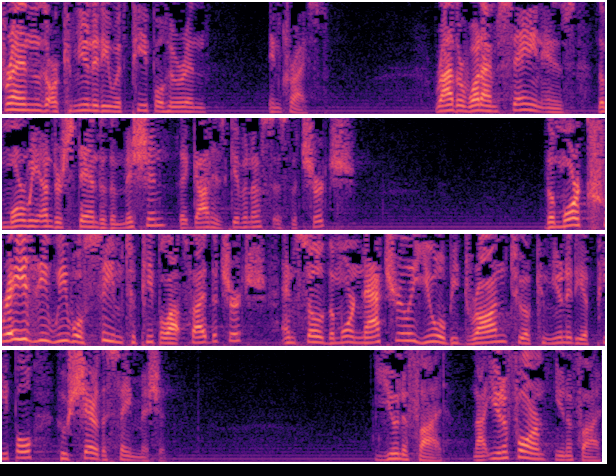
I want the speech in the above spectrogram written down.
friends or community with people who are in, in Christ. Rather, what I'm saying is the more we understand the mission that God has given us as the church, the more crazy we will seem to people outside the church, and so the more naturally you will be drawn to a community of people who share the same mission. Unified. Not uniform, unified.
